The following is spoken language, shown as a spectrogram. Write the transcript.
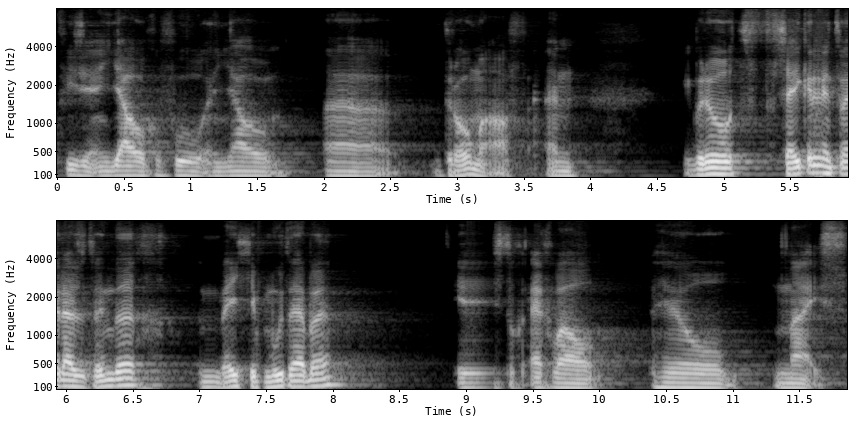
visie en jouw gevoel en jouw uh, dromen af. En ik bedoel, zeker in 2020 een beetje moed hebben, is toch echt wel heel nice.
